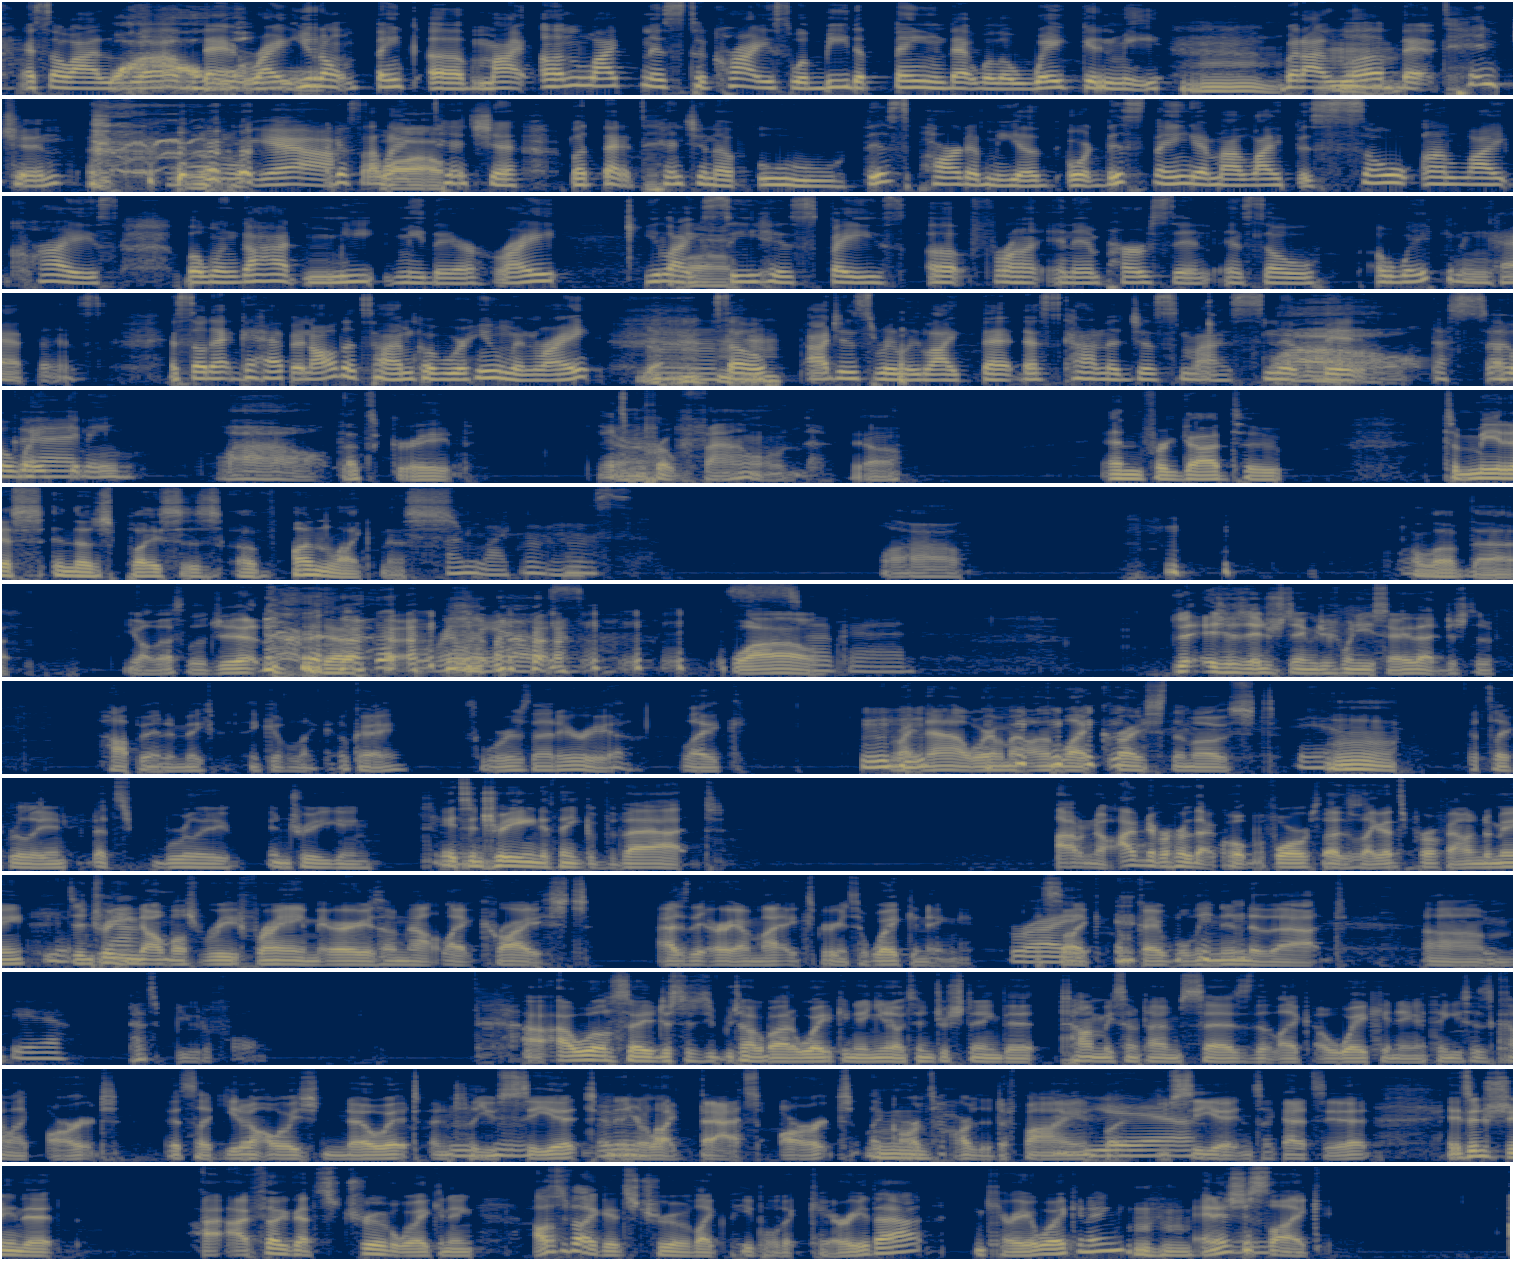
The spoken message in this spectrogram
And so I love that, right? You don't think of my unlikeness to Christ would be the thing that will awaken me. Mm, but I mm. love that tension. Oh, yeah. I guess I Wow. like tension, but that tension of, ooh, this part of me or this thing in my life is so unlike Christ. But when God meet me there, right? You like see his face up front and in person. And so awakening happens. And so that can mm-hmm. happen all the time because we're human, right? Mm-hmm. So mm-hmm. I just really like that. That's kind of just my snippet Wow. That's so of good. awakening. Wow. That's great. It's profound. Yeah. And for God to to meet us in those places of unlikeness. Unlikeness. Wow. I love that. Yo, that's legit. Yeah. It really is. wow. So good. It's just interesting just when you say that, just to hop in, it makes me think of like, okay, so where's that area? Like right now, where am I unlike Christ the most? Yeah. That's like really, that's really intriguing. It's intriguing to think of that. I don't know. I've never heard that quote before, so that's like that's profound to me. It's intriguing to almost reframe areas I'm not like Christ as the area I might experience awakening. right It's like okay, we'll lean into that. Um, Yeah. that's beautiful. I, I will say, just as we talk about awakening, you know, it's interesting that Tommy sometimes says that like awakening. I think he says kind of like art. It's like you don't always know it until you mm-hmm. see it, and then mm-hmm. you're like, "That's art." Like mm. art's hard to define, but you see it, and it's like that's it. It's interesting that I, I feel like that's true of awakening. I also feel like it's true of like people that carry that and carry awakening, mm-hmm. and it's just like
